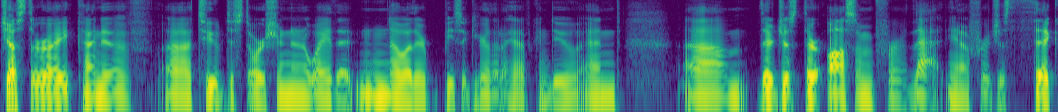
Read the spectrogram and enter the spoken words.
just the right kind of uh, tube distortion in a way that no other piece of gear that I have can do, and um, they're just they're awesome for that. You know, for just thick,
